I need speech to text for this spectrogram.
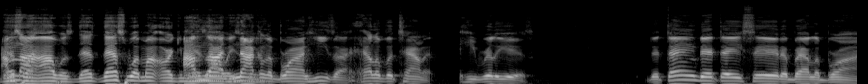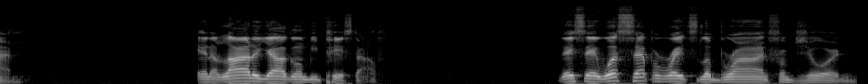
I'm That's not- why I was. That, that's what my argument. I'm not knocking been. LeBron. He's a hell of a talent. He really is. The thing that they said about LeBron, and a lot of y'all gonna be pissed off. They said, what separates LeBron from Jordan?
